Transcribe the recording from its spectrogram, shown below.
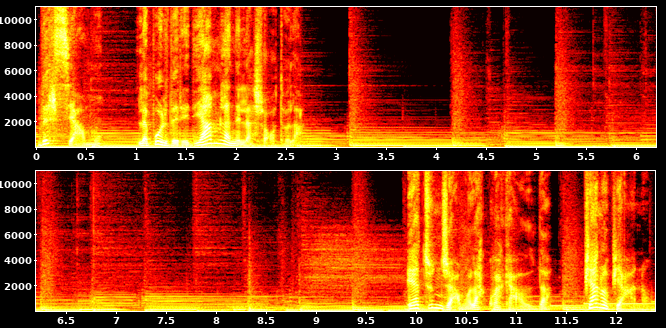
Versiamo la polvere di amla nella ciotola. E aggiungiamo l'acqua calda piano piano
